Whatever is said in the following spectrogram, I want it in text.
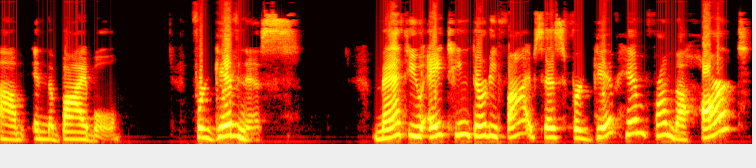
um, in the Bible. Forgiveness. Matthew 18:35 says, "Forgive him from the heart."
